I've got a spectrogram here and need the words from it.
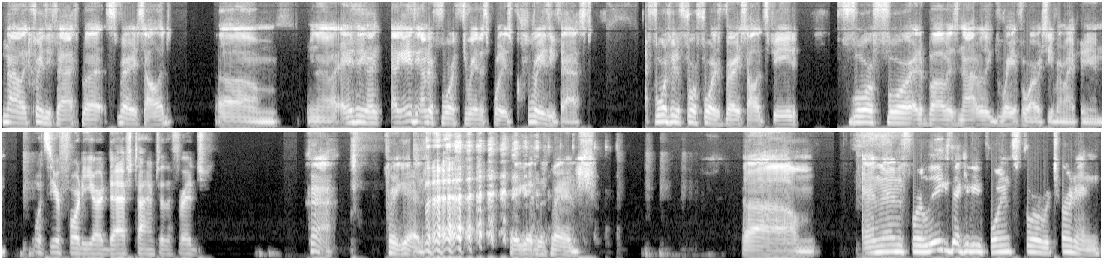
not like crazy fast, but it's very solid. Um, you know, anything like anything under four three at this point is crazy fast. Four three to four four is very solid speed. Four four and above is not really great for wide receiver, in my opinion. What's your forty yard dash time to the fridge? Huh. Pretty good. Pretty good to the fridge. Um, and then for leagues that give you points for returning,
